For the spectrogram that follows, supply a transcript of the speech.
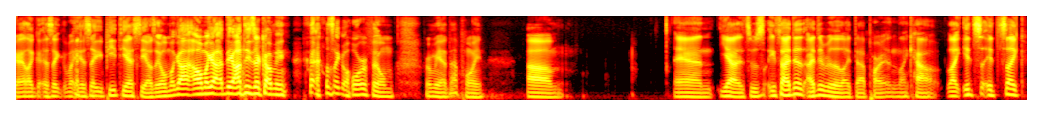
I like it's like it's like PTSD. I was like, oh my god, oh my god, the aunties are coming. it was like a horror film for me at that point. Um, and yeah, it was. It's, I did I did really like that part and like how like it's it's like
